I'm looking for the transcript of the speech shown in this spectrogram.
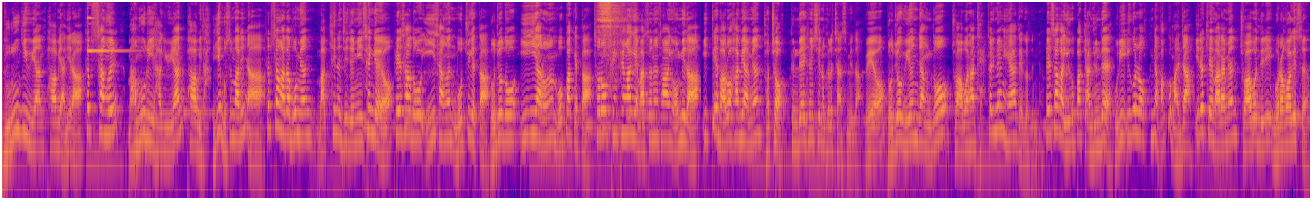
누르기 위한 파업이 아니라 협상을 마무리하기 위한 파업이다. 이게 무슨 말이냐? 협상하다 보면 막히는 지점이 생겨요. 회사도 이 이상은 못 주겠다. 노조도 이 이하로는 못 받겠다. 서로 팽팽하게 맞서는 상황이 옵니다. 이때 바로 합의하면 좋죠. 근데 현실은 그렇지 않습니다. 왜요? 노조 위원장도 조합원한테 설명해야 되거든요. 회사가 이것밖에 안 준대. 우리 이걸로 그냥 받고 말자. 이렇게 말하면 조합원들이 뭐라고 하겠어요?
